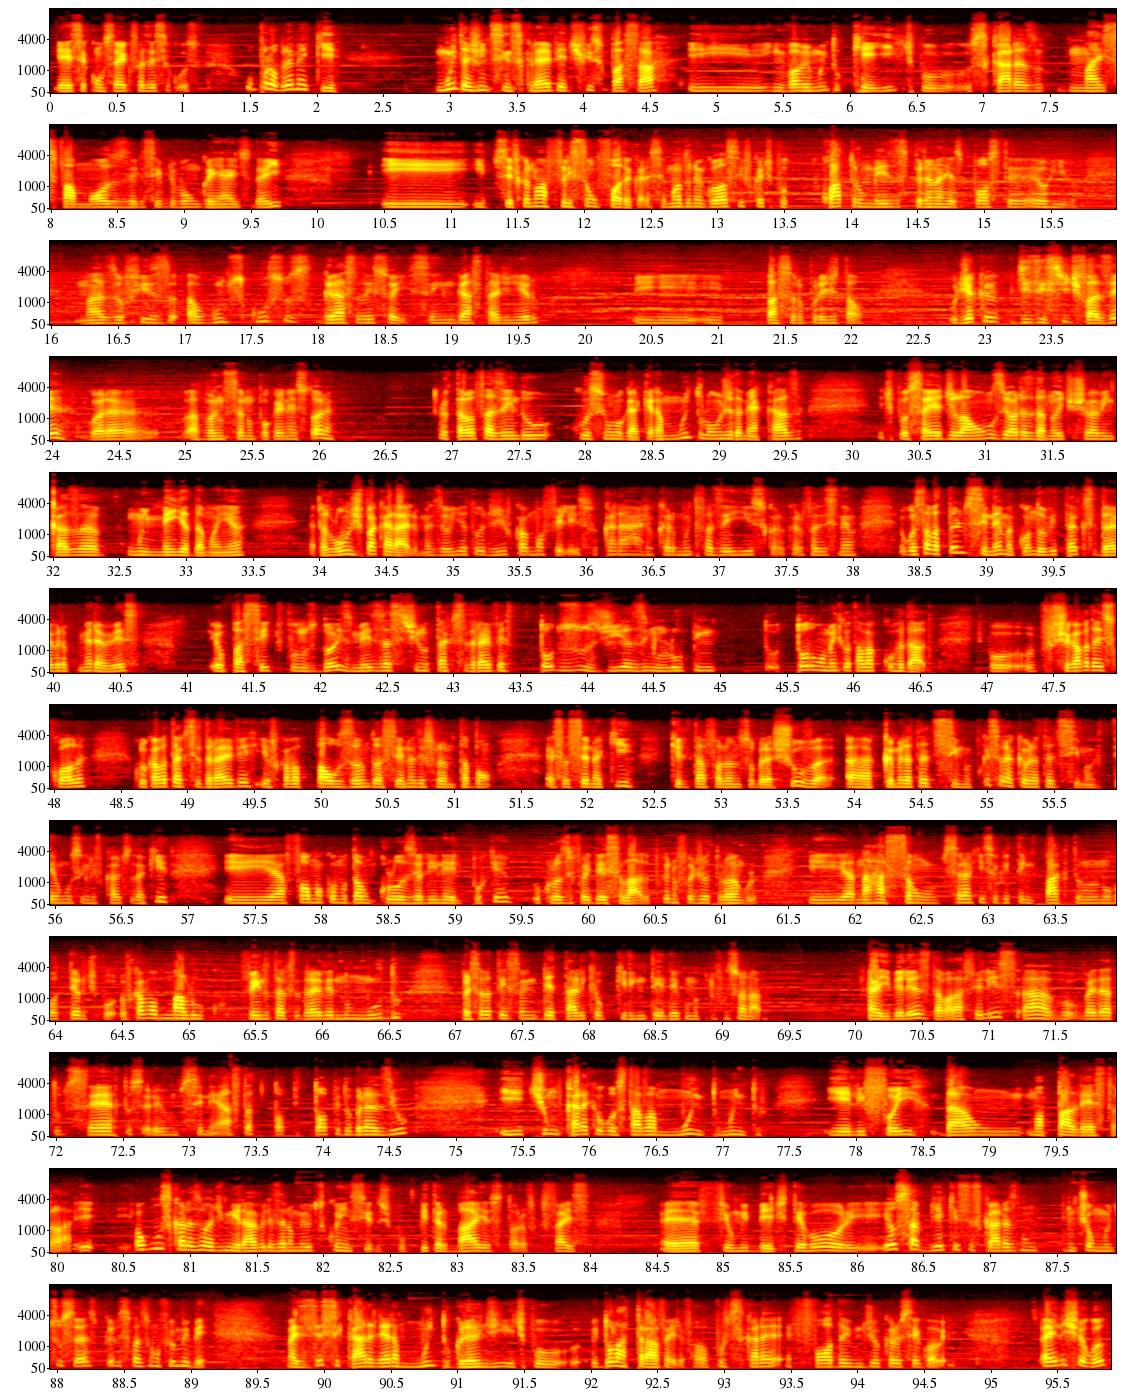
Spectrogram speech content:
E aí você consegue fazer esse curso. O problema é que muita gente se inscreve, é difícil passar e envolve muito QI, tipo, os caras mais famosos, eles sempre vão ganhar isso daí. E, e você fica numa aflição foda, cara. Você manda um negócio e fica tipo quatro meses esperando a resposta, é horrível. Mas eu fiz alguns cursos graças a isso aí, sem gastar dinheiro e, e passando por edital. O dia que eu desisti de fazer, agora avançando um pouco aí na história, eu tava fazendo curso em um lugar que era muito longe da minha casa. E tipo, eu saía de lá 11 horas da noite, eu chegava em casa 1 e meia da manhã. Era longe pra caralho, mas eu ia todo dia e ficava mó feliz. Caralho, eu quero muito fazer isso, cara, eu quero fazer cinema. Eu gostava tanto de cinema, quando eu vi Taxi Driver a primeira vez, eu passei tipo uns dois meses assistindo Taxi Driver todos os dias em looping, todo momento que eu tava acordado. Tipo, eu chegava da escola, colocava Taxi Driver e eu ficava pausando as cenas e falando, tá bom, essa cena aqui, que ele tá falando sobre a chuva, a câmera tá de cima. Por que será que a câmera tá de cima? Tem algum significado isso daqui? E a forma como dá um close ali nele. Por que o close foi desse lado? Por que não foi de outro ângulo? E a narração, será que isso aqui tem impacto no, no roteiro? Tipo, eu ficava maluco vendo Taxi Driver no mudo, prestando atenção em detalhe que eu queria entender como aquilo funcionava. Aí, beleza, tava lá feliz. Ah, vou, vai dar tudo certo, serei um cineasta top, top do Brasil. E tinha um cara que eu gostava muito, muito. E ele foi dar um, uma palestra lá. E, e, alguns caras eu admirava, eles eram meio desconhecidos. Tipo, Peter Biostorff, que faz é, filme B de terror. E eu sabia que esses caras não, não tinham muito sucesso porque eles faziam um filme B. Mas esse cara, ele era muito grande e, tipo, idolatrava ele. Eu falava, putz, esse cara é foda e um dia eu quero ser igual a ele. Aí ele chegou,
